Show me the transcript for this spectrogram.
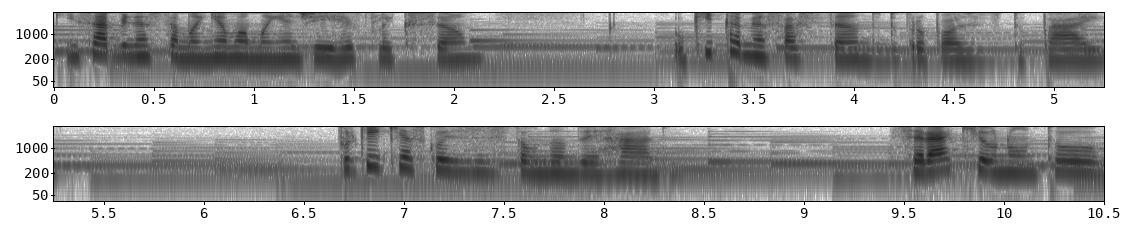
Quem sabe nesta manhã é uma manhã de reflexão. O que está me afastando do propósito do Pai? Por que, que as coisas estão dando errado? Será que eu não estou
